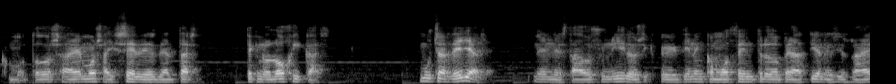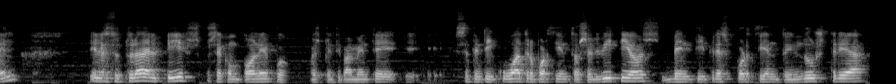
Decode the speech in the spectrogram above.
como todos sabemos, hay sedes de altas tecnológicas, muchas de ellas en Estados Unidos y que tienen como centro de operaciones Israel. Y la estructura del PIB se compone pues, pues, principalmente eh, 74% servicios, 23% industria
